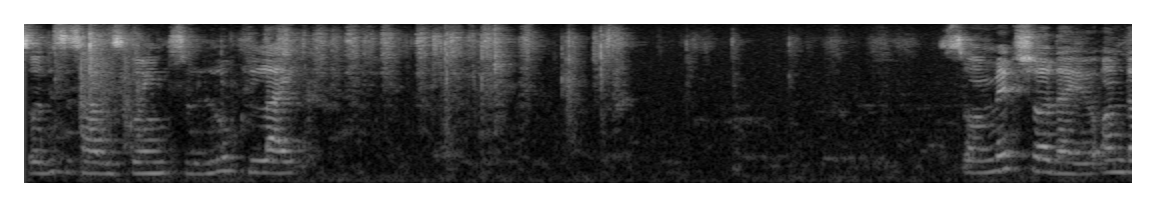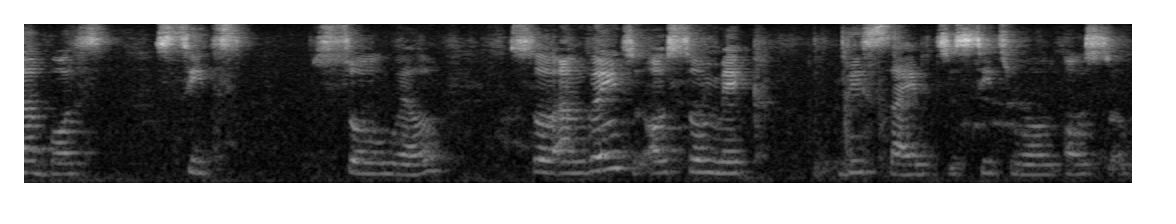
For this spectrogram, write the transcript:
So this is how it's going to look like so make sure that your underbust sits so well. So i'm going to also make this side to sit well also.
